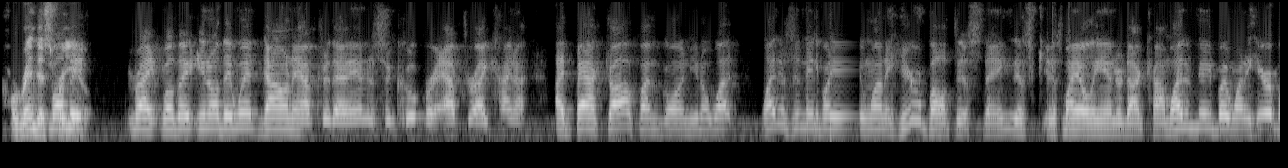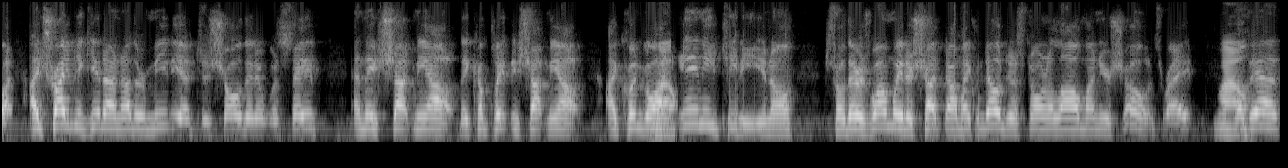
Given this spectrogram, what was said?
horrendous well, for they, you. Right. Well, they you know they went down after that Anderson Cooper. After I kind of I backed off. I'm going. You know what? Why doesn't anybody want to hear about this thing? This this myoleander.com. Why doesn't anybody want to hear about? It? I tried to get on other media to show that it was safe, and they shut me out. They completely shut me out. I couldn't go wow. on any TV. You know so there's one way to shut down Mike Lindell, just don't allow him on your shows, right? Wow. But then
